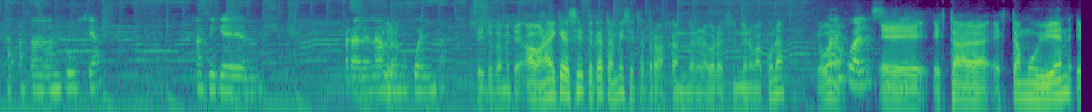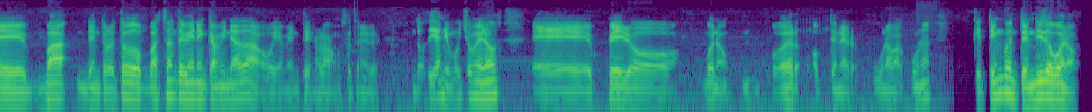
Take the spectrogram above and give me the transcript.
está pasando en Rusia. Así que para tenerlo Sí. en cuenta. Sí, totalmente. Ah, bueno, hay que decir que acá también se está trabajando en la elaboración de una vacuna, que bueno, cual, sí, eh, Está, está muy bien, eh, va dentro de todo bastante bien encaminada, obviamente no la vamos a tener en dos días ni mucho menos, eh, pero bueno, poder obtener una vacuna que tengo entendido, bueno,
